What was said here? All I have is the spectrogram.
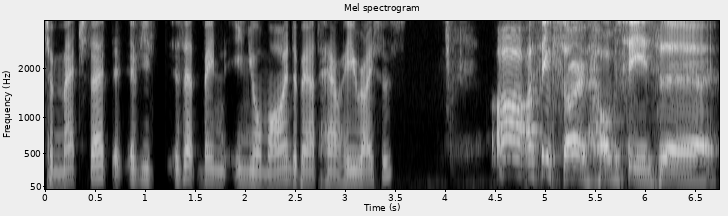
to match that? Have you has that been in your mind about how he races? Uh, I think so. Obviously, he's the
